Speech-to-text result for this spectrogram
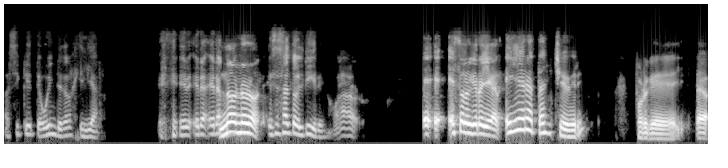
así que te voy a intentar giliar. Era, era, No, no, no, ese salto del tigre. eh, eh, eso lo quiero llegar. Ella era tan chévere porque, eh,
